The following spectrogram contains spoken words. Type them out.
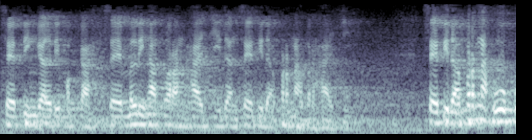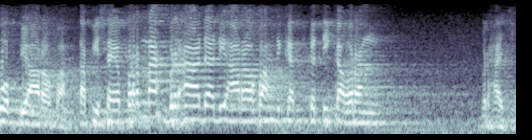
Saya tinggal di Mekah, saya melihat orang haji dan saya tidak pernah berhaji. Saya tidak pernah wukuf di Arafah, tapi saya pernah berada di Arafah ketika orang berhaji.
